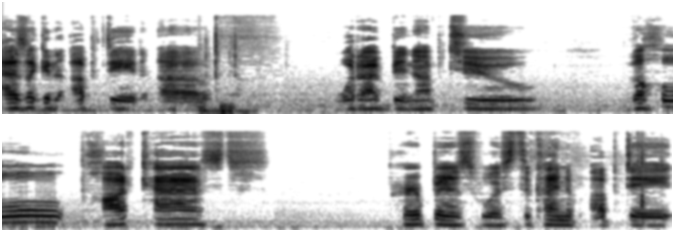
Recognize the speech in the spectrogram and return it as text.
as like an update of what I've been up to. The whole podcast purpose was to kind of update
